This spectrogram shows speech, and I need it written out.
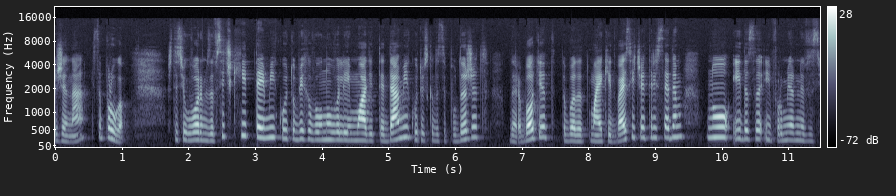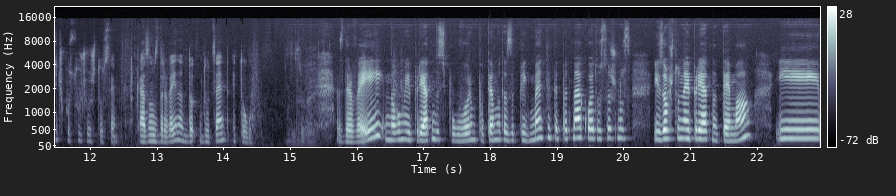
жена и съпруга. Ще си говорим за всички теми, които биха вълнували младите дами, които искат да се поддържат, да работят, да бъдат майки 24-7, но и да са информирани за всичко случващо се. Казвам здравей на доцент Етугов. Здравей. Здравей! Много ми е приятно да си поговорим по темата за пигментните петна, което всъщност изобщо не е приятна тема и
